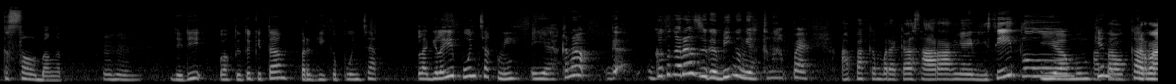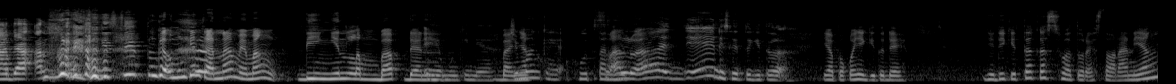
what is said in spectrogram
kesel banget jadi waktu itu kita pergi ke puncak lagi-lagi puncak nih iya. Kenapa? Gak, gue tuh kadang juga bingung ya, kenapa? Apakah mereka sarangnya di situ? Iya, mungkin atau karena- kerajaan mereka di situ? nggak mungkin karena memang dingin lembab dan Iya mungkin ya. banyak Cuman kayak hutan selalu aja di situ gitu lah. ya pokoknya gitu deh jadi kita ke suatu restoran yang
